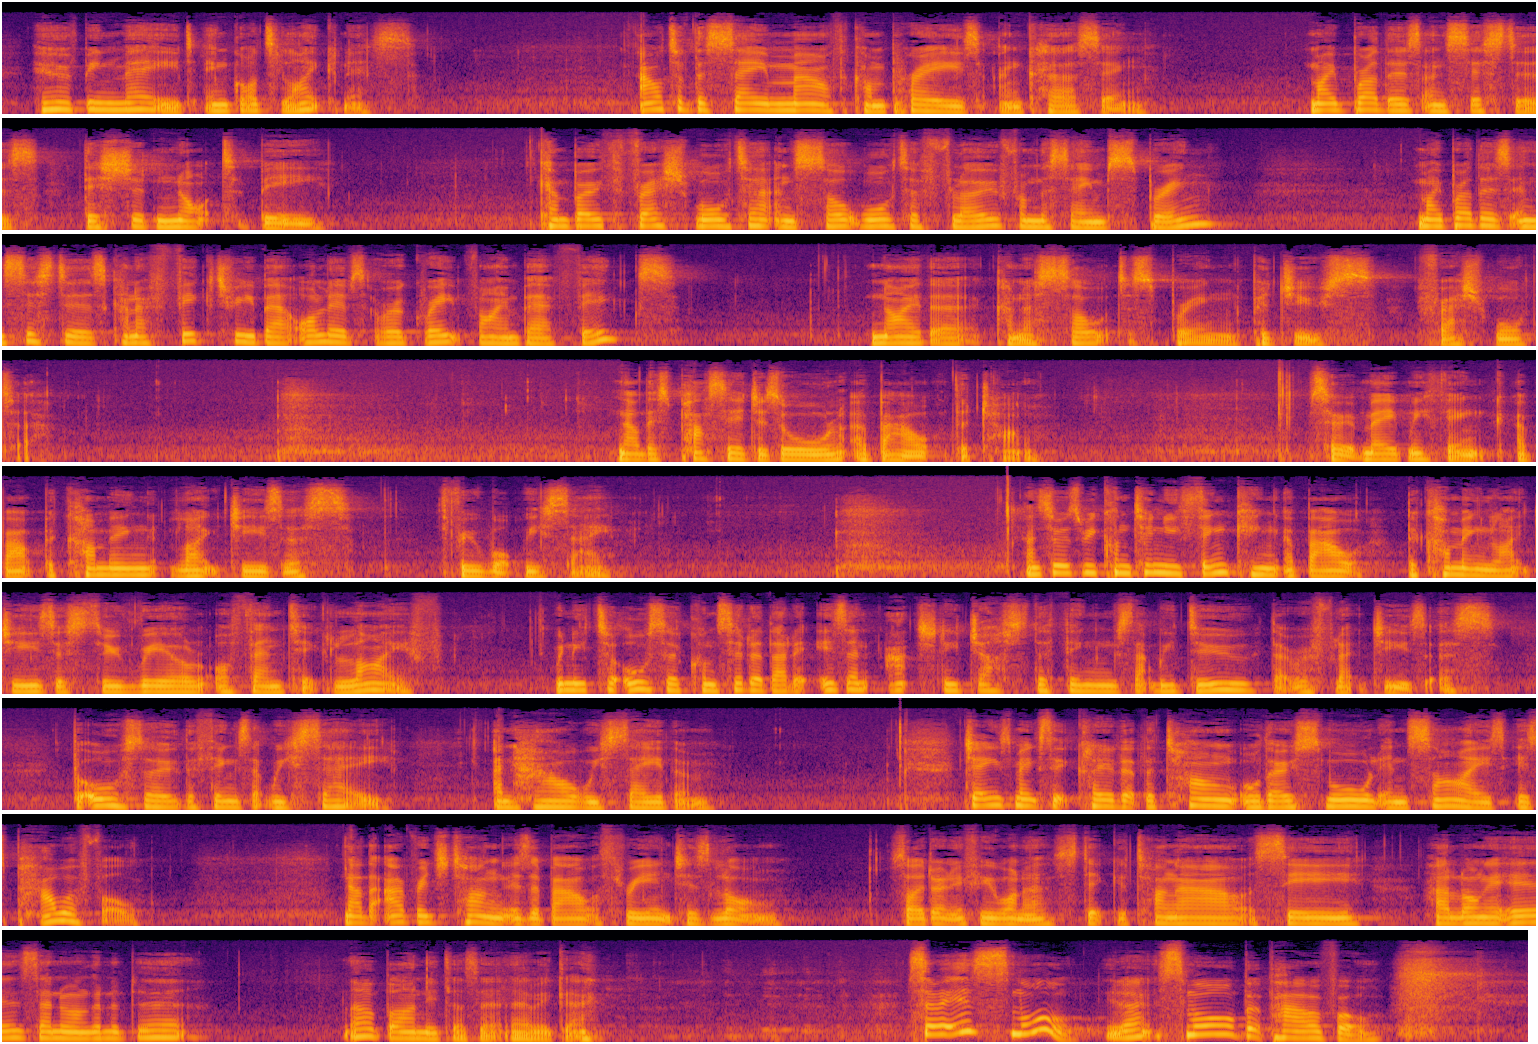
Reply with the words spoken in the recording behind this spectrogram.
who have been made in God's likeness. Out of the same mouth come praise and cursing. My brothers and sisters, this should not be. Can both fresh water and salt water flow from the same spring? My brothers and sisters, can a fig tree bear olives or a grapevine bear figs? Neither can a salt spring produce fresh water. Now, this passage is all about the tongue. So it made me think about becoming like Jesus through what we say. And so, as we continue thinking about becoming like Jesus through real, authentic life, we need to also consider that it isn't actually just the things that we do that reflect Jesus, but also the things that we say and how we say them. James makes it clear that the tongue, although small in size, is powerful. Now, the average tongue is about three inches long. So I don't know if you want to stick your tongue out, see how long it is. Anyone going to do it? No, Barney does it. There we go. So it is small, you know, small but powerful.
